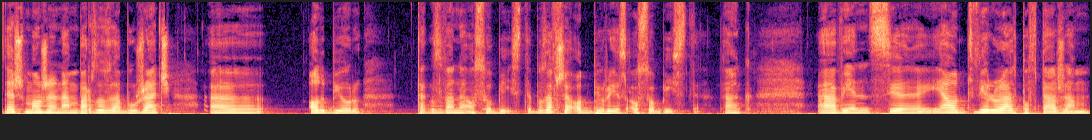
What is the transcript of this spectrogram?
też może nam bardzo zaburzać odbiór tak zwany osobisty, bo zawsze odbiór jest osobisty, tak? A więc ja od wielu lat powtarzam,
